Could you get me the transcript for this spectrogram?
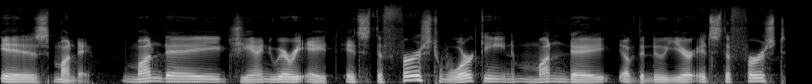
is Monday. Monday, January 8th. It's the first working Monday of the new year. It's the first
